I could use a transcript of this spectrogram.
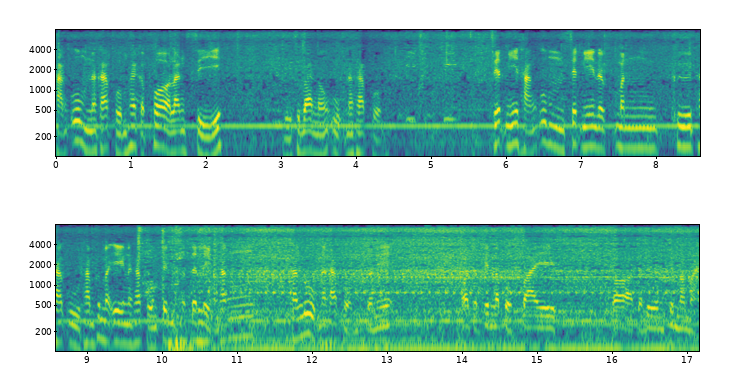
ถังอุ้มนะครับ ผมให้กับพ่อรังสีอยู่ที่บ้านน้องอุนะครับ ผม เซตนี้ถังอุ้มเซตนี้มันคือทางอู่ทำขึ้นมาเองนะครับ ผมเป็นสเตนเลสทั้งทั้งลูกนะครับ ผมตัวนี้ก็จะเป็นระบบไฟก็จะเดินขึ้นมาใหม่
